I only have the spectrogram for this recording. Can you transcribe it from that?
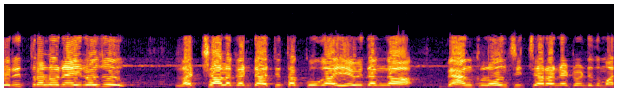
చరిత్రలోనే ఈరోజు లక్ష్యాల కంటే అతి తక్కువగా ఏ విధంగా బ్యాంక్ లోన్స్ ఇచ్చారనేటువంటిది మా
